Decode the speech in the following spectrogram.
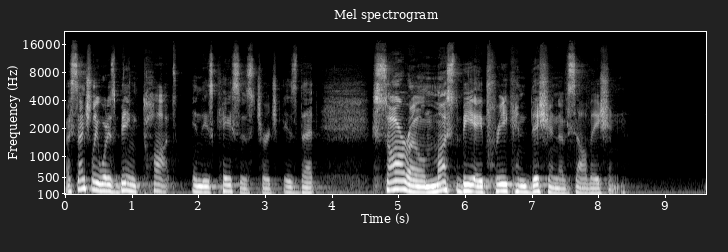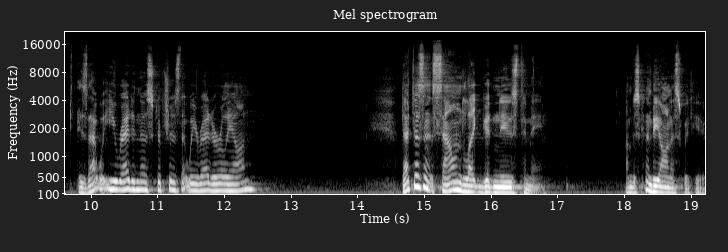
Essentially, what is being taught in these cases, church, is that sorrow must be a precondition of salvation. Is that what you read in those scriptures that we read early on? That doesn't sound like good news to me. I'm just going to be honest with you.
